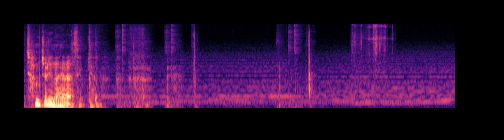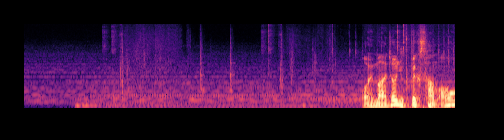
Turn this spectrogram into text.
참전이나 해라 새끼야. 얼마죠? 603 어우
